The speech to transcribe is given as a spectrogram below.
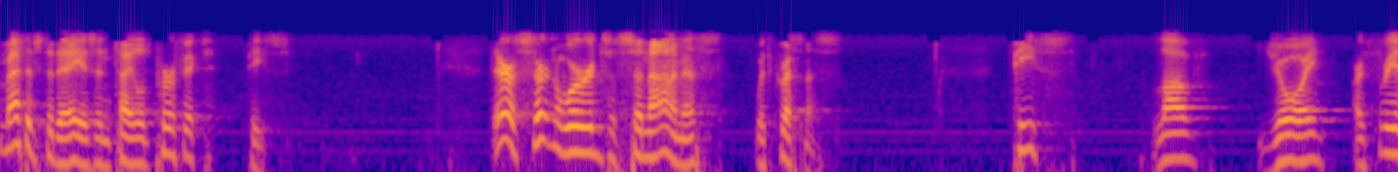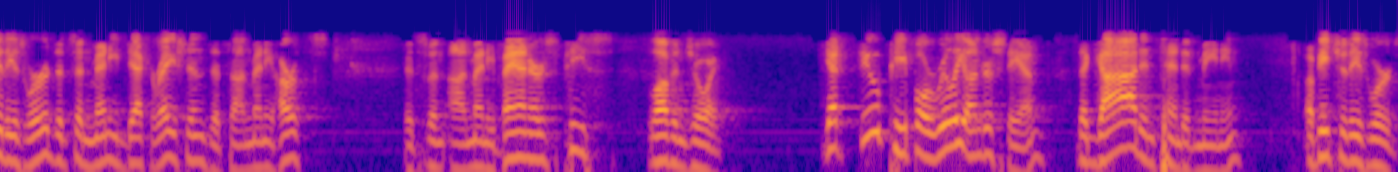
My message today is entitled Perfect Peace. There are certain words synonymous with Christmas. Peace, love, joy are three of these words. It's in many decorations. It's on many hearths. It's on many banners. Peace, love, and joy. Yet few people really understand the God intended meaning of each of these words.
